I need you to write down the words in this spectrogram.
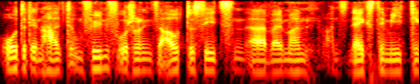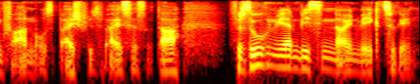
oder dann halt um fünf Uhr schon ins Auto sitzen, äh, weil man ans nächste Meeting fahren muss beispielsweise. Also da versuchen wir ein bisschen einen neuen Weg zu gehen.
